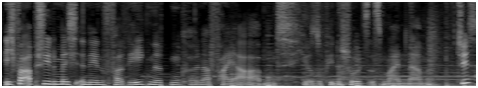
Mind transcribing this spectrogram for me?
Ich verabschiede mich in den verregneten Kölner Feierabend. Josephine Schulz ist mein Name. Tschüss.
